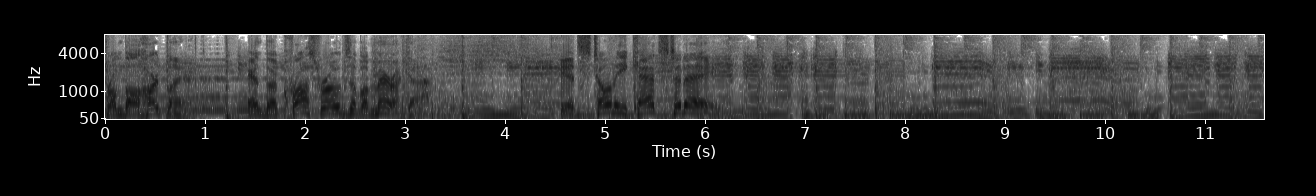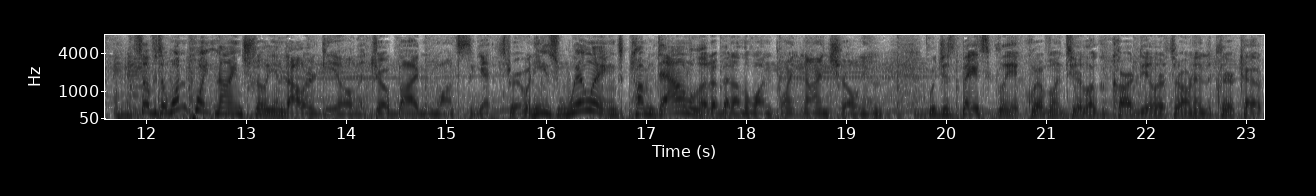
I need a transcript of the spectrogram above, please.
from the heartland and the crossroads of America, it's Tony Katz today. So, if it's a $1.9 trillion deal that Joe Biden wants to get through, and he's willing to come down a little bit on the 1.9 trillion, which is basically equivalent to your local car dealer throwing in the clear coat,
